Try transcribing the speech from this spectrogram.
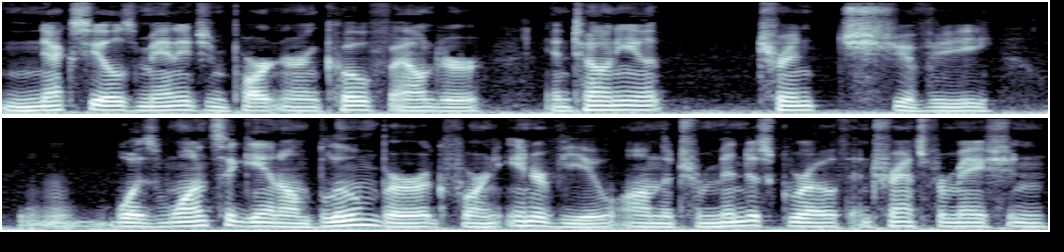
Nexio's managing partner and co founder Antonia Trinchevi was once again on Bloomberg for an interview on the tremendous growth and transformation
